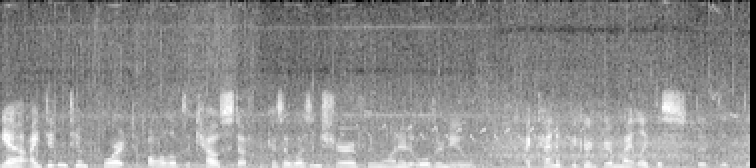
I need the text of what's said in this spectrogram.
Yeah, I didn't import all of the cow stuff because I wasn't sure if we wanted old or new. I kind of figured Grim might like this, the, the,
